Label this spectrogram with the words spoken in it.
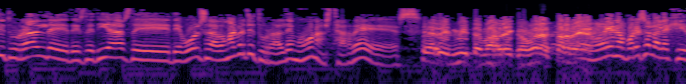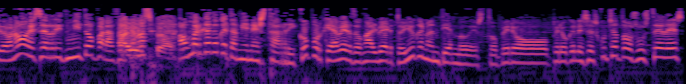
Alberto Iturralde desde Días de, de Bolsa. Don Alberto Iturralde, muy buenas tardes. Qué ritmito más rico. Buenas tardes. Bueno, por eso lo he elegido, ¿no? Ese ritmito para acercarnos a un mercado que también está rico, porque, a ver, don Alberto, yo que no entiendo de esto, pero, pero que les escucho a todos ustedes,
